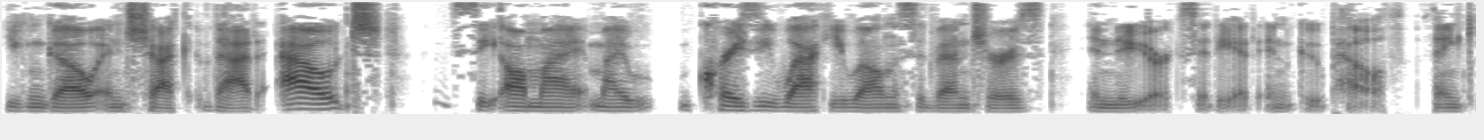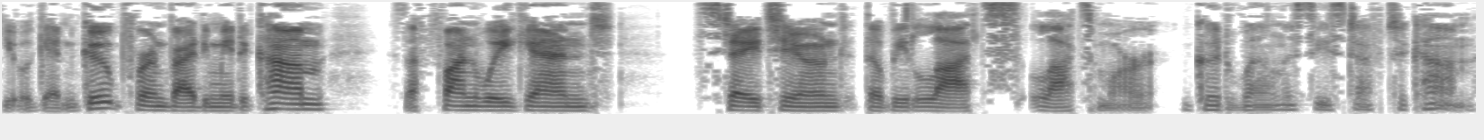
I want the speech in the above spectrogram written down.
You can go and check that out see all my my crazy wacky wellness adventures in New York City at In Goop Health. Thank you again, Goop, for inviting me to come. It's a fun weekend. Stay tuned. There'll be lots lots more good wellnessy stuff to come.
